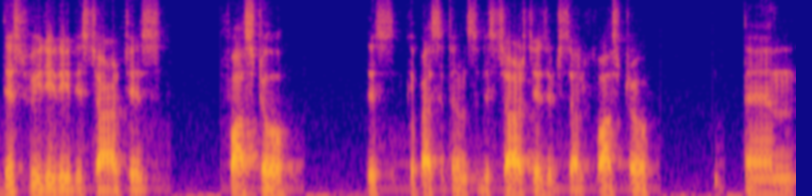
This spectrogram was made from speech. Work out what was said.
this VDD discharges faster this capacitance discharges itself faster than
